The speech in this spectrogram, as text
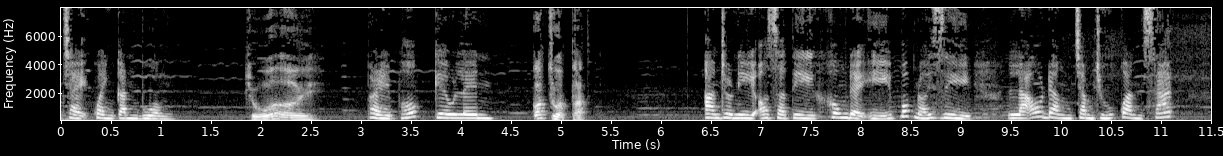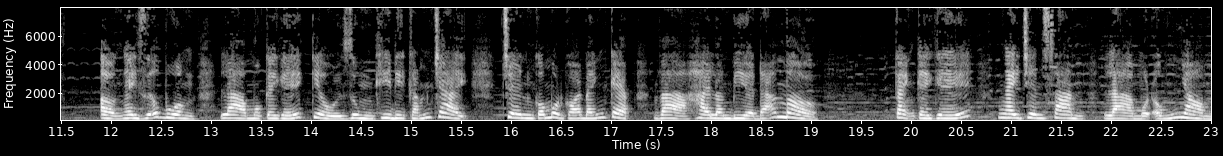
chạy quanh căn buồng. Chúa ơi! Perry Pop kêu lên. Có chuột thật! Anthony Osati không để ý Pop nói gì, lão đang chăm chú quan sát. Ở ngay giữa buồng là một cái ghế kiểu dùng khi đi cắm trại, trên có một gói bánh kẹp và hai lon bia đã mở. Cạnh cái ghế, ngay trên sàn là một ống nhòm.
